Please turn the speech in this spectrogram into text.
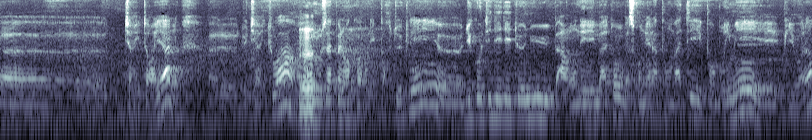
euh, territoriale euh, du territoire. Mmh. On nous appelle encore les porte-clés. Euh, du côté des détenus, bah, on est les matons parce qu'on est là pour mater et pour brimer. Et puis voilà.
